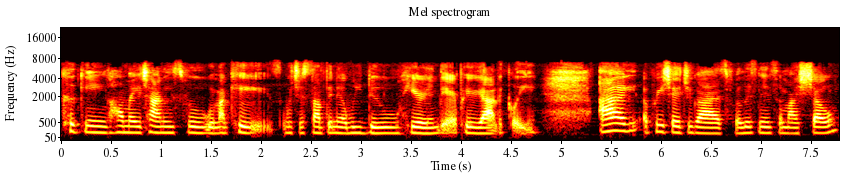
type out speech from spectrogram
cooking homemade Chinese food with my kids, which is something that we do here and there periodically. I appreciate you guys for listening to my show.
